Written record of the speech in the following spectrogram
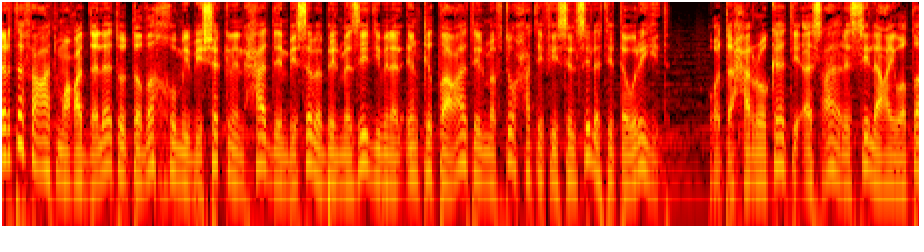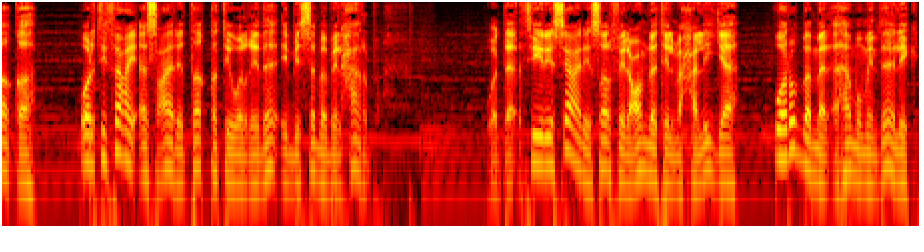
ارتفعت معدلات التضخم بشكل حاد بسبب المزيد من الانقطاعات المفتوحة في سلسلة التوريد وتحركات أسعار السلع والطاقة وارتفاع أسعار الطاقة والغذاء بسبب الحرب وتأثير سعر صرف العملة المحلية وربما الأهم من ذلك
